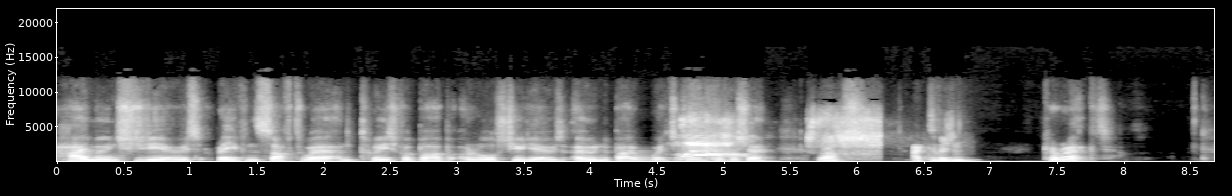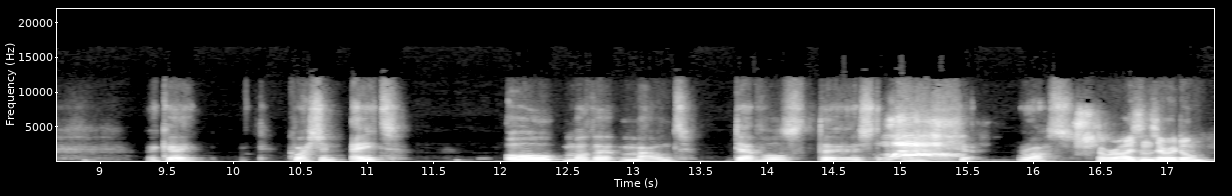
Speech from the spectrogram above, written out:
High Moon Studios, Raven Software, and Toys for Bob are all studios owned by which game publisher? Ross? Activision. Correct. Okay. Question eight. All Mother Mount, Devil's Thirst, Wow. and Sh- Ross? Horizon Zero Dawn.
